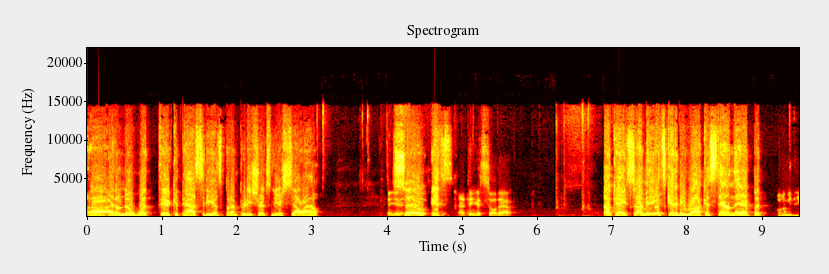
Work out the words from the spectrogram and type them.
Uh, I don't know what their capacity is, but I'm pretty sure it's near sellout. I it, So it's I think it's sold out. okay. So I mean, it's going to be raucous down there, but well, I mean,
